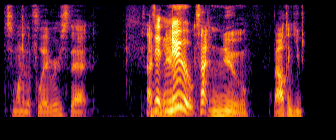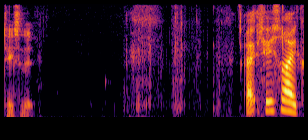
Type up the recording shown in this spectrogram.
It's one of the flavors that. It's not Is it new? It's not new, but I don't think you've tasted it. It tastes like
